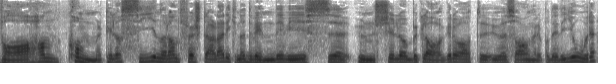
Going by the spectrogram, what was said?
hva han kommer til å si når han først er der. Ikke nødvendigvis uh, unnskyld og beklager, og at USA angrer på det de gjorde.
